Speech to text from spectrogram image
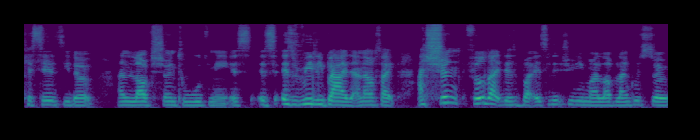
kisses, you know, and love shown towards me. It's it's it's really bad. And I was like, I shouldn't feel like this, but it's literally my love language. So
